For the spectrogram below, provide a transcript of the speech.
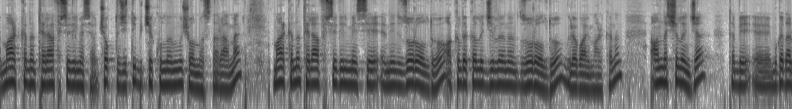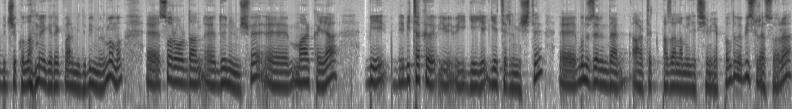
Markanın telaffuz edilmesi çok da ciddi bütçe kullanılmış olmasına rağmen markanın telaffuz edilmesinin zor olduğu akılda kalıcılığının zor olduğu global markanın anlaşılınca Tabi e, bu kadar bütçe kullanmaya gerek var mıydı bilmiyorum ama e, sonra oradan e, dönülmüş ve e, markaya bir, bir takı getirilmişti. Ee, bunun üzerinden artık pazarlama iletişimi yapıldı ve bir süre sonra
